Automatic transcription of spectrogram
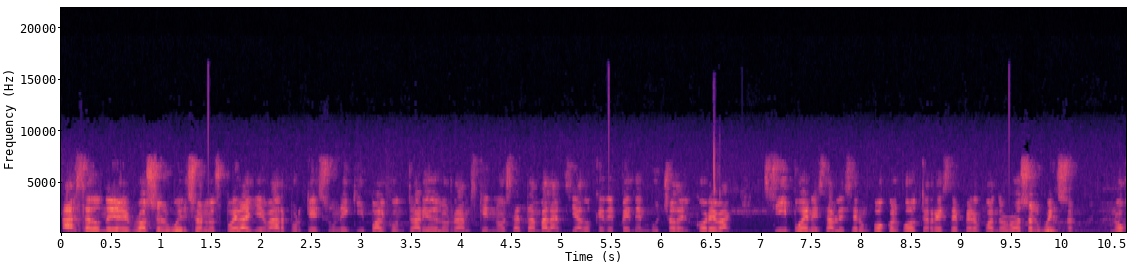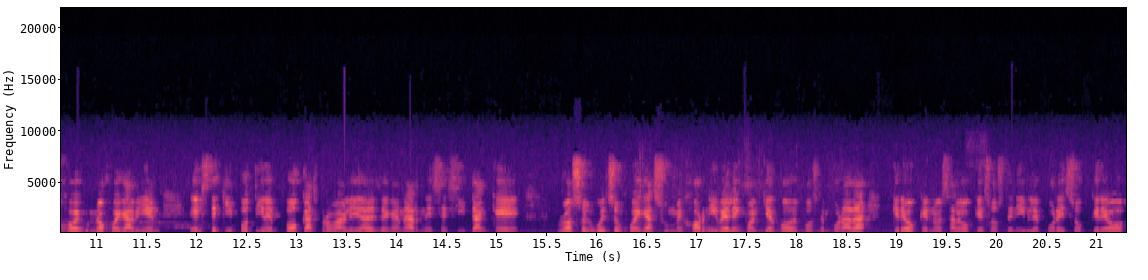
hasta donde Russell Wilson los pueda llevar, porque es un equipo al contrario de los Rams que no está tan balanceado, que dependen mucho del coreback. Sí pueden establecer un poco el juego terrestre, pero cuando Russell Wilson no juega, no juega bien, este equipo tiene pocas probabilidades de ganar. Necesitan que Russell Wilson juegue a su mejor nivel en cualquier juego de postemporada. Creo que no es algo que es sostenible. Por eso creo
